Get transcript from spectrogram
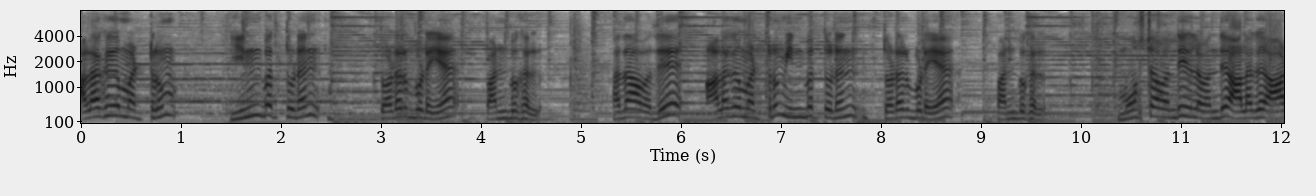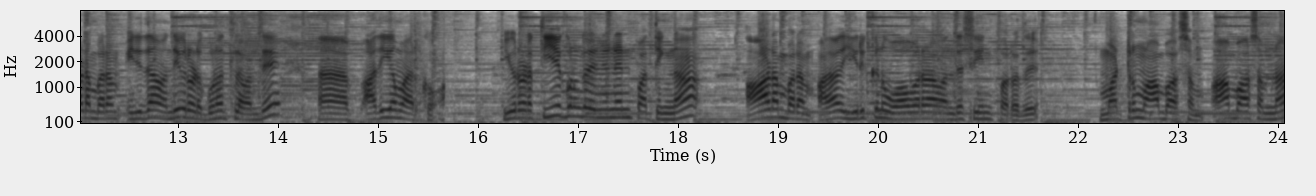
அழகு மற்றும் இன்பத்துடன் தொடர்புடைய பண்புகள். அதாவது அழகு மற்றும் இன்பத்துடன் தொடர்புடைய பண்புகள். மோஸ்ட்டாக வந்து இதில் வந்து அழகு ஆடம்பரம் இதுதான் வந்து இவரோட குணத்தில் வந்து அதிகமாக இருக்கும். இவரோட தீய குணங்கள் என்னென்னு பார்த்தீங்கன்னா ஆடம்பரம் அதாவது இருக்குன்னு ஓவராக வந்து சீன் போடுறது மற்றும் ஆபாசம். ஆபாசம்னா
